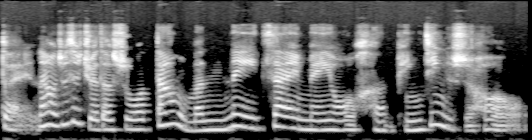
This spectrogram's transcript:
对，那我就是觉得说，当我们内在没有很平静的时候，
